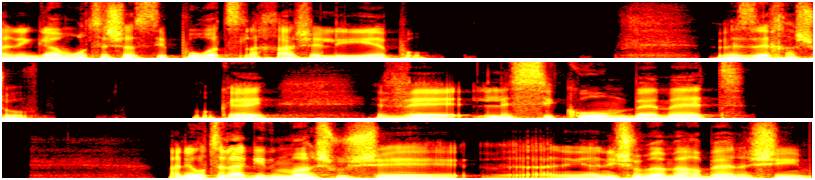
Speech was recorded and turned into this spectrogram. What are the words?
אני גם רוצה שהסיפור הצלחה שלי יהיה פה. וזה חשוב, אוקיי? ולסיכום, באמת, אני רוצה להגיד משהו שאני שומע מהרבה אנשים.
